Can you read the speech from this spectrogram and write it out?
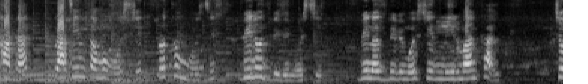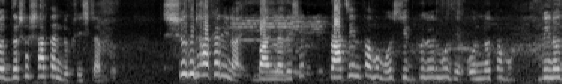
ঢাকার প্রাচীনতম মসজিদ, প্রথম মসজিদ, বিনোদ বিবি মসজিদ। বিনোদ বিবি মসজিদ নির্মাণকাল চোদ্দশো সাতান্ন খ্রিস্টাব্দ। শুধু ঢাকারই নয়, বাংলাদেশের প্রাচীনতম মসজিদগুলোর মধ্যে অন্যতম বিনোদ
